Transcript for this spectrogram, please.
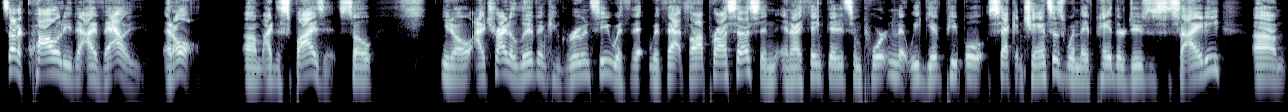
It's not a quality that I value at all. Um, I despise it. So, you know, I try to live in congruency with th- with that thought process, and and I think that it's important that we give people second chances when they've paid their dues to society. Um,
